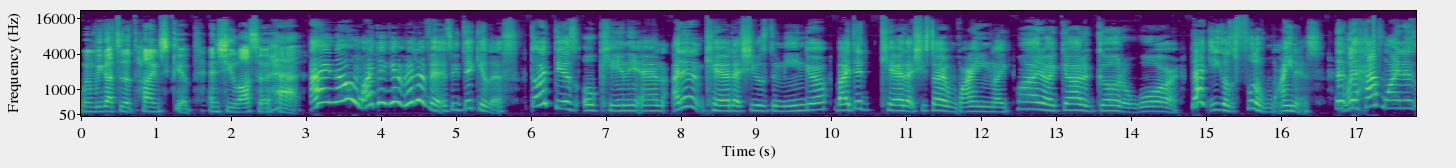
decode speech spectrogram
when we got to the time skip and she lost her hat. I know why'd they get rid of it? It's ridiculous. Dorothea's okay in the end. I didn't care that she was the mean girl, but I did care that she started whining like, why do I gotta go to war? Black Eagle's full of whiners. They're, half whiners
